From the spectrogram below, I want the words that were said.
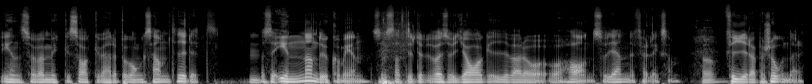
insåg vad mycket saker vi hade på gång samtidigt, Mm. alltså innan du kom in, så satt det, det var så jag, Ivar och, och Hans och Jennifer liksom. Ja. Fyra personer.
